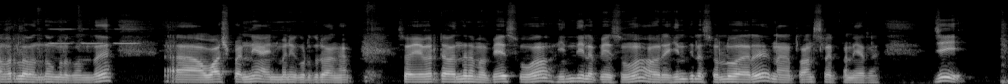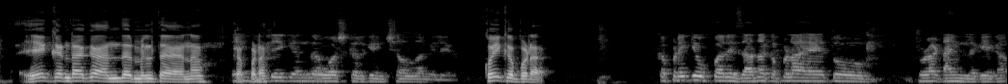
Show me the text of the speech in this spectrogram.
ஹவரில் வந்து உங்களுக்கு வந்து வாஷ் பண்ணி அயன் பண்ணி கொடுத்துருவாங்க ஸோ இவர்கிட்ட வந்து நம்ம பேசுவோம் ஹிந்தியில் பேசுவோம் அவர் ஹிந்தியில் சொல்லுவார் நான் ட்ரான்ஸ்லேட் பண்ணிடுறேன் ஜி एक घंटा का अंदर मिलता है ना एक कपड़ा घंटे के अंदर वॉश करके इंशाल्लाह मिलेगा कोई कपड़ा कपड़े के ऊपर है ज़्यादा कपड़ा है तो थोड़ा टाइम लगेगा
